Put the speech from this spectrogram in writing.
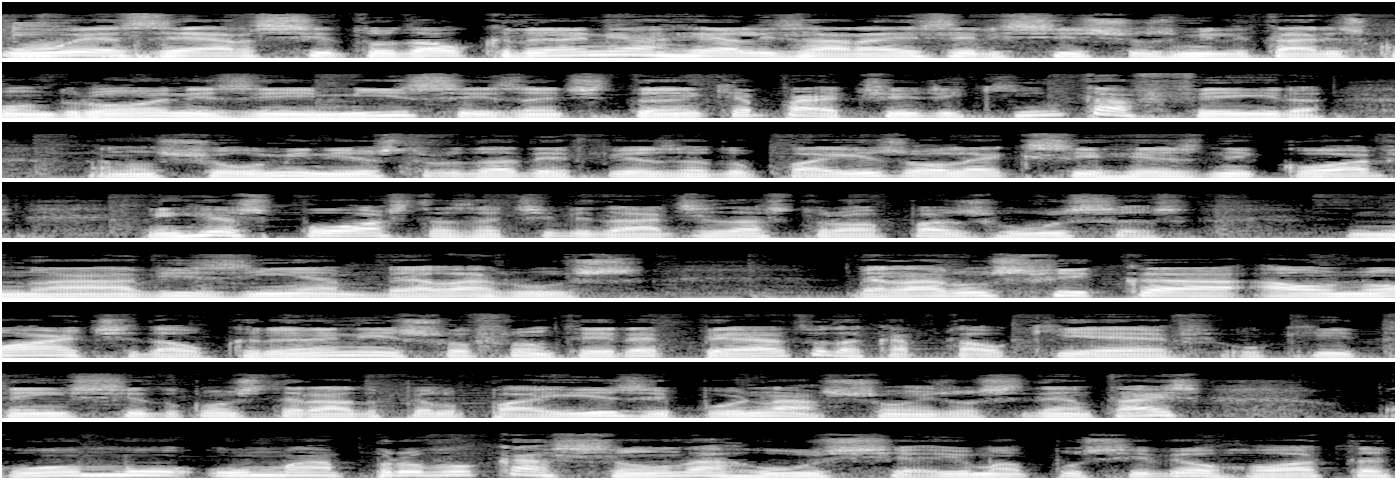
O exército da Ucrânia realizará exercícios militares com drones e mísseis antitanque a partir de quinta-feira, anunciou o ministro da Defesa do país, Oleksiy Reznikov, em resposta às atividades das tropas russas na vizinha Belarus. Belarus fica ao norte da Ucrânia e sua fronteira é perto da capital Kiev, o que tem sido considerado pelo país e por nações ocidentais como uma provocação da Rússia e uma possível rota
